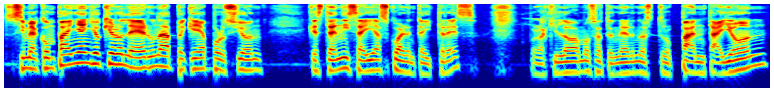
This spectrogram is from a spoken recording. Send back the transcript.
Si me acompañan, yo quiero leer una pequeña porción que está en Isaías 43. Por aquí lo vamos a tener en nuestro pantallón.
